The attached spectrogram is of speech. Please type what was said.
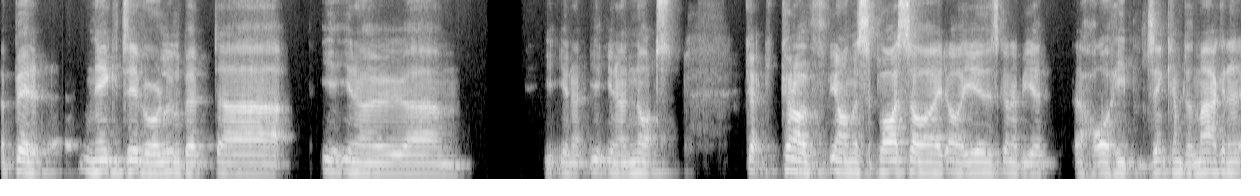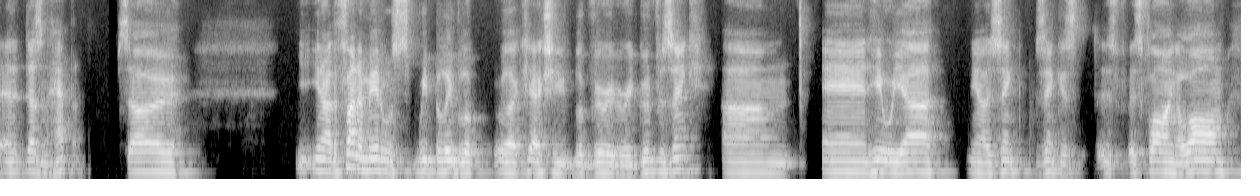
a bit negative or a little bit, uh, you, you, know, um, you, you know, you, you know, not kind of you know on the supply side, oh yeah, there's going to be a, a whole heap of zinc come to the market, and, and, it doesn't happen. So you know the fundamentals we believe look like actually look very very good for zinc. Um, and here we are, you know, zinc zinc is, is is flying along.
